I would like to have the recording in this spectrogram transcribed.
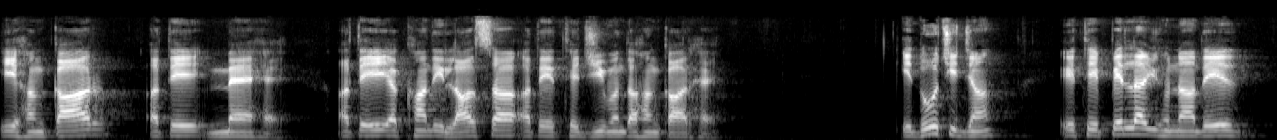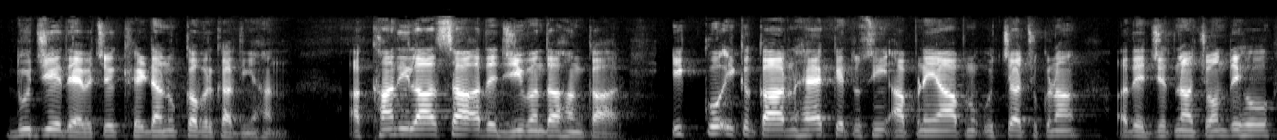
ਇਹ ਹੰਕਾਰ ਅਤੇ ਮੈਂ ਹੈ। ਅਤੇ ਇਹ ਅੱਖਾਂ ਦੀ ਲਾਲਸਾ ਅਤੇ ਇੱਥੇ ਜੀਵਨ ਦਾ ਹੰਕਾਰ ਹੈ। ਇਹ ਦੋ ਚੀਜ਼ਾਂ ਇੱਥੇ ਪਹਿਲਾ ਯੂਹੰਨਾ ਦੇ ਦੂਜੇ ਦੇ ਵਿੱਚ ਖੇਡਾਂ ਨੂੰ ਕਵਰ ਕਰਦੀਆਂ ਹਨ। ਅੱਖਾਂ ਦੀ ਲਾਲਸਾ ਅਤੇ ਜੀਵਨ ਦਾ ਹੰਕਾਰ। ਇੱਕੋ ਇੱਕ ਕਾਰਨ ਹੈ ਕਿ ਤੁਸੀਂ ਆਪਣੇ ਆਪ ਨੂੰ ਉੱਚਾ ਚੁੱਕਣਾ ਅਤੇ ਜਿੱਤਣਾ ਚਾਹੁੰਦੇ ਹੋ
